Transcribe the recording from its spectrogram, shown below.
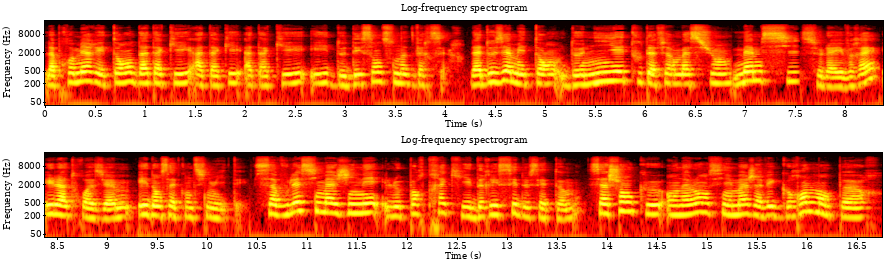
La première étant d'attaquer, attaquer, attaquer et de descendre son adversaire. La deuxième étant de nier toute affirmation même si cela est vrai. Et la troisième est dans cette continuité. Ça vous laisse imaginer le portrait qui est dressé de cet homme, sachant que en allant au cinéma j'avais grandement peur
